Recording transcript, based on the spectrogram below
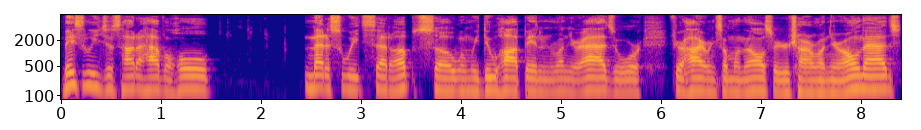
basically just how to have a whole Meta Suite set up. So when we do hop in and run your ads, or if you're hiring someone else or you're trying to run your own ads,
